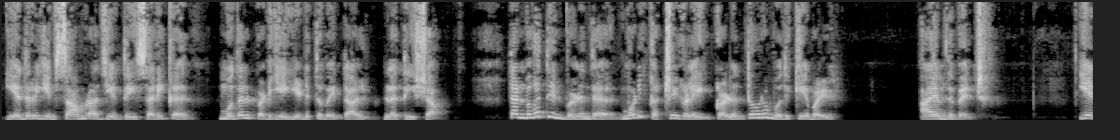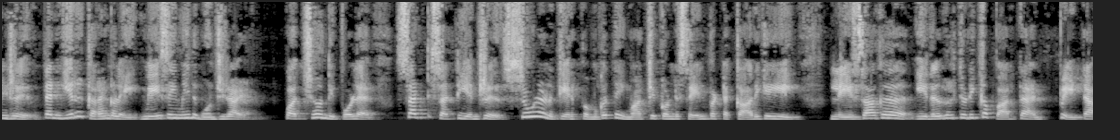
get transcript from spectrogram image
எதிரியின் சாம்ராஜ்யத்தை சரிக்க முதல் படியை எடுத்து வைத்தாள் லதீஷா. தன் முகத்தில் விழுந்த முடிக்கற்றைகளை கழுத்தோறும் ஒதுக்கியவள் ஐ எம் தி பெட் என்று தன் இரு கரங்களை மேசை மீது ஒன்றினாள் பச்சோந்தி போல சட்டு சட்டு என்று சூழலுக்கு ஏற்ப முகத்தை மாற்றிக்கொண்டு செயல்பட்ட காரிகையை லேசாக இதழ்கள் துடிக்க பார்த்தான் பீட்டா.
